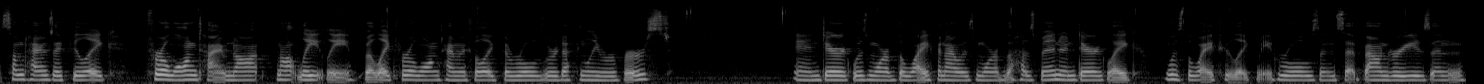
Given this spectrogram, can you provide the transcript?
sometimes I feel like for a long time, not not lately, but like for a long time I feel like the roles were definitely reversed. And Derek was more of the wife and I was more of the husband and Derek like was the wife who like made rules and set boundaries and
